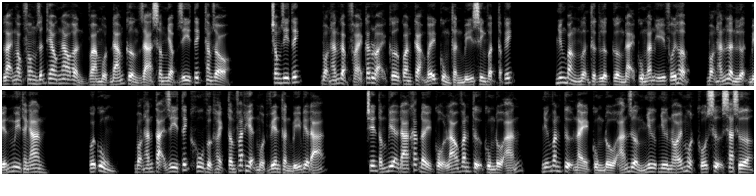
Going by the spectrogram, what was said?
Lại ngọc phong dẫn theo ngao ẩn và một đám cường giả xâm nhập di tích thăm dò. Trong di tích, bọn hắn gặp phải các loại cơ quan cạm bẫy cùng thần bí sinh vật tập kích. Nhưng bằng mượn thực lực cường đại cùng ăn ý phối hợp, bọn hắn lần lượt biến nguy thành an cuối cùng, bọn hắn tại di tích khu vực hạch tâm phát hiện một viên thần bí bia đá. Trên tấm bia đá khắc đầy cổ lão văn tự cùng đồ án, những văn tự này cùng đồ án dường như như nói một cố sự xa xưa,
